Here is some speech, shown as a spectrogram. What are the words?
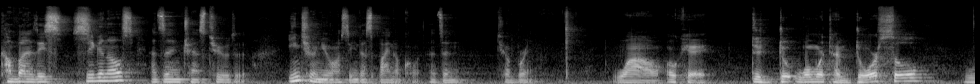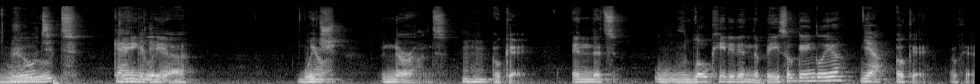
combine these signals and then transfer to the interneurons in the spinal cord and then to your brain. Wow. Okay. Do, do, one more time. Dorsal Root root, ganglia. ganglia, which neurons. Mm-hmm. Okay. And that's located in the basal ganglia. Yeah, Okay. Okay.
